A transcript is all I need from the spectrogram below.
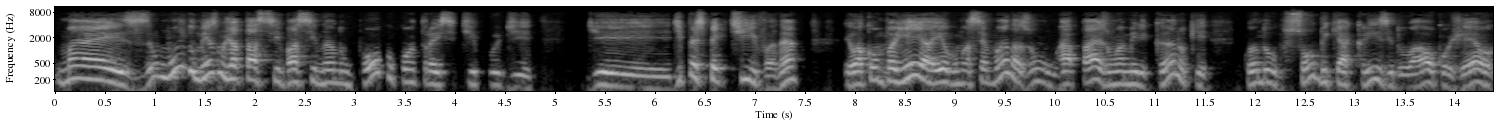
Mas o mundo mesmo já está se vacinando um pouco contra esse tipo de, de, de perspectiva, né? Eu acompanhei aí algumas semanas um rapaz, um americano, que quando soube que a crise do álcool gel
